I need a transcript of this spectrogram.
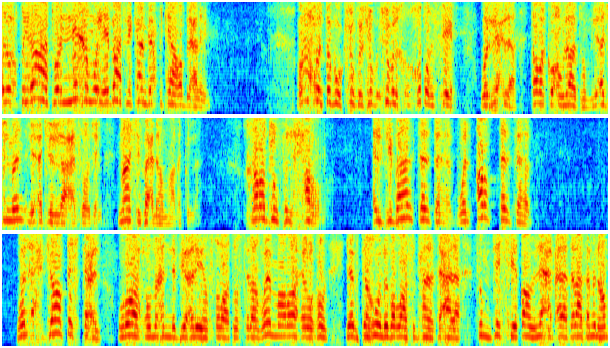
الأعطيات والنعم والهبات اللي كان بيعطيك إياها رب العالمين. راحوا تبوك شوف شوف شوف خطوة السيف. والرحلة تركوا أولادهم لأجل من؟ لأجل الله عز وجل. ما شفع لهم هذا كله. خرجوا في الحر. الجبال تلتهب والأرض تلتهب. والأحجار تشتعل. وراحوا مع النبي عليه الصلاة والسلام. وين ما راح يروحون يبتغون رضا الله سبحانه وتعالى. ثم جاء الشيطان لعب على ثلاثة منهم.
